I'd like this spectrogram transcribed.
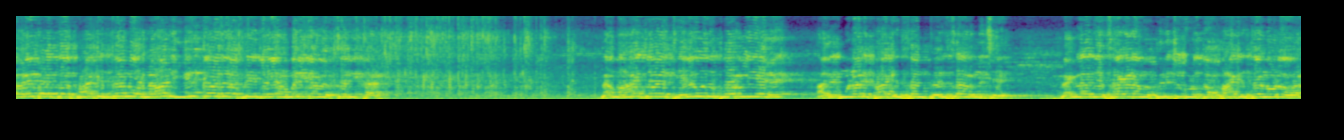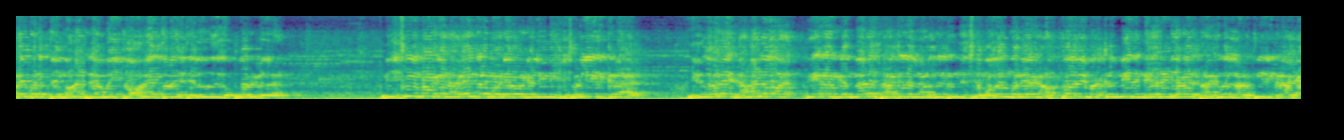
வரைபடத்தில் பாகிஸ்தான் ஒரு நாடு இருக்காது அப்படின்னு சொல்லி அமெரிக்கா எச்சரித்தார். நம்ம ஆயிரத்தி தொள்ளாயிரத்தி எழுபது போர்லயே அதுக்கு முன்னாடி பாகிஸ்தான் பெருசா இருந்துச்சு. பங்களாதேஷாக நம்ம பிரிச்சு கொடுத்தோம். பாகிஸ்தானோட வரைபடத்தை மாற்றி அமைத்தோம். ஆயிரத்தி தொள்ளாயிரத்தி எழுபதுக்கு போர்கள் நிச்சயமாக நரேந்திர மோடி அவர்கள் இன்னைக்கு சொல்லி இருக்கிறார் இதுவரை ராணுவ வீரர்கள் மேல தாக்குதல் நடந்துட்டு இருந்துச்சு. முதல் முறையாக அப்பாவி மக்கள் மீது நேரடியாக தாக்குதல் நடத்தி இருக்கிறாங்க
